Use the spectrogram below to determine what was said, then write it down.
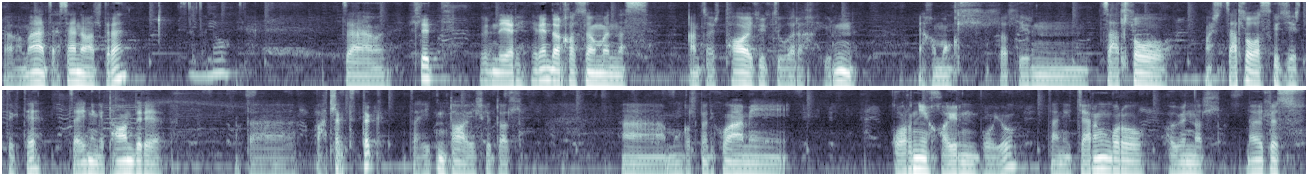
байгаамаа. За сайн уу Алдраа? За эхлээд ер нь яр- ярианд орохоос өмнө нас ганц хоёр тоо хэлвэл зүгээр ах. Ер нь яг Монгол бол ер нь залуу маш залуу ус гэж ярьдаг те. За энэ ингээ тоон дээр одоо батлагддаг. За хэдэн тоо хэлэхэд бол аа Монголд нэг хүн амын 3-2 нь буюу за нэг 63% нь бол 0-оос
